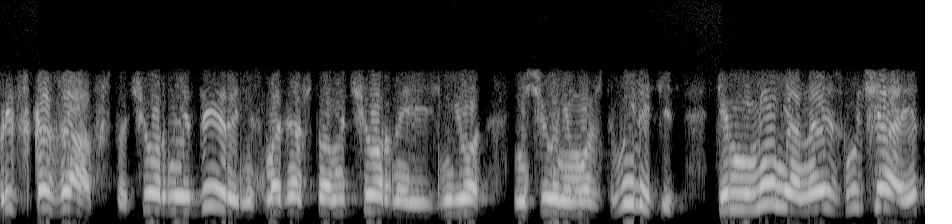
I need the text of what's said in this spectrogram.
предсказав, что черные дыры, несмотря что она черная и из нее ничего не может вылететь, тем не менее она излучает,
